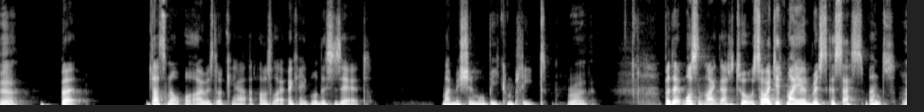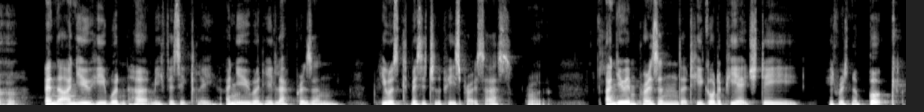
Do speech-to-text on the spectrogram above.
Yeah. But that's not what I was looking at. I was like, okay, well, this is it. My mission will be complete. Right. But it wasn't like that at all. So I did my own risk assessment, uh-huh. And that I knew he wouldn't hurt me physically. I knew when he left prison, he was committed to the peace process. Right. I knew in prison that he got a PhD, he'd written a book,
